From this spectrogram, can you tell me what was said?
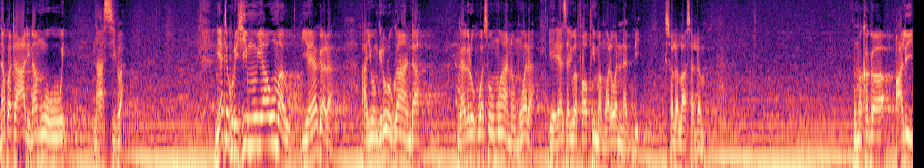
nakwata ali namuwa owuwe nasiba. Naye ate ku rigimu ya umaru yayagala ayongere oluganda ngaayagala okuwasa omwana omuwala yali azalibwa fatima muwala wa nabbi salla salama mumaka ga ali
